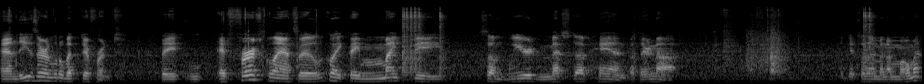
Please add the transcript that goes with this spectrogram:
And these are a little bit different. They, At first glance, they look like they might be some weird messed up hand, but they're not. Get to them in a moment.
